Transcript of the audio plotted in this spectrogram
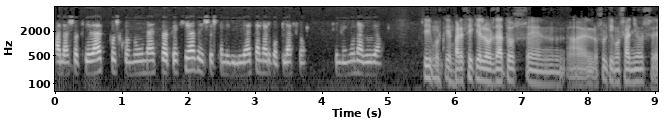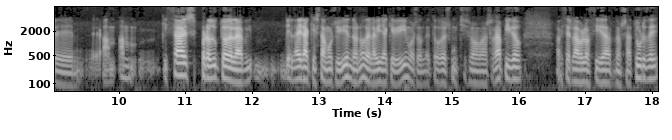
a la sociedad pues con una estrategia de sostenibilidad a largo plazo, sin ninguna duda. Sí, porque parece que los datos en, los últimos años eh, quizás es producto de la, de la era que estamos viviendo, ¿no? de la vida que vivimos, donde todo es muchísimo más rápido, a veces la velocidad nos aturde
